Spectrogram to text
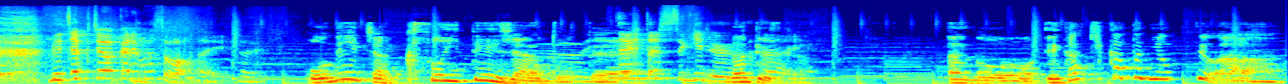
めちゃくちゃわかりますわ。はい。はい。お姉ちゃんクソ痛えじゃんと思っうん痛て、々しすぎる。なんていうんですか、あの、描き方によっては、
